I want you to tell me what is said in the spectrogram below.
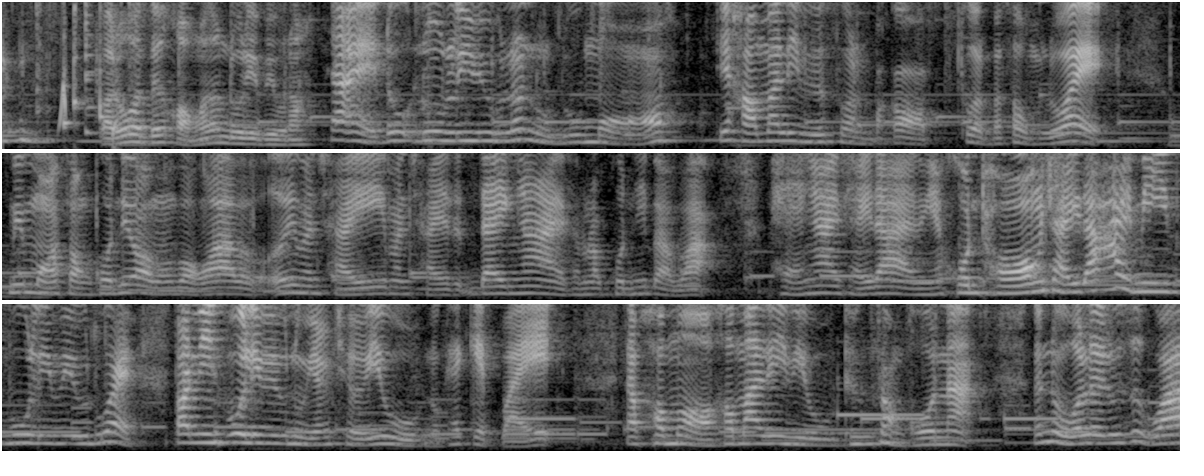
น ก่อนทุกคนซื้อของก็ต้องดูรีวิวเนาะ ใช่ ดูดูรีวิวแล้วหนูดูหมอ ที่เขามารีวิวส่วนประกอบส่วนผสมด้วย มีหมอสองคนที่ออกมาบอกว่าแบบเอ้ยมันใช้มันใช้ได้ง่ายสำหรับคนที่แบบว่า แพ้ง่ายใช้ได้อะไรเงี้ยคนท้องใช้ได้มีอินฟูรีวิวด้วย ตอนอินฟูรีวิวหนูยังเฉยอยู่หนูแค่เก็บไว้ แต่พอหมอเขามารีวิวถึงสองคนอะแล้วหนูก็เลยรู้สึกว่า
